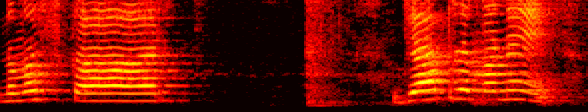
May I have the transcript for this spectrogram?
नमस्कार. ज्याप्रमाणे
